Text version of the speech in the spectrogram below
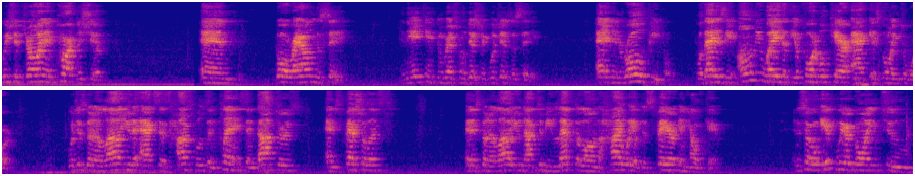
We should join in partnership and go around the city in the 18th Congressional District, which is the city, and enroll people. For that is the only way that the Affordable Care Act is going to work, which is going to allow you to access hospitals and clinics and doctors and specialists, and it's going to allow you not to be left along the highway of despair in healthcare. And so if we are going to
